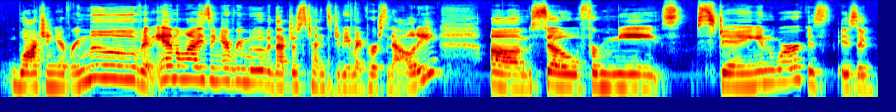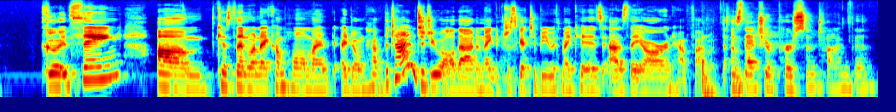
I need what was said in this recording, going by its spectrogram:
watching every move and analyzing every move, and that just tends to be my personality. Um, so for me, staying in work is is a good thing um, because then when I come home, I, I don't have the time to do all that, and I just get to be with my kids as they are and have fun with them. Is that your person time then?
